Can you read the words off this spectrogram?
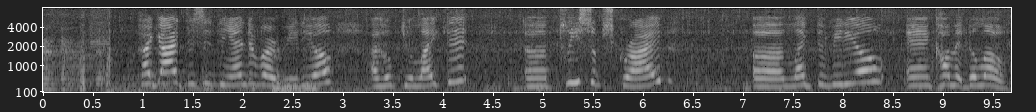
Hi guys, this is the end of our video. I hope you liked it. Uh, please subscribe, uh, like the video, and comment below.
